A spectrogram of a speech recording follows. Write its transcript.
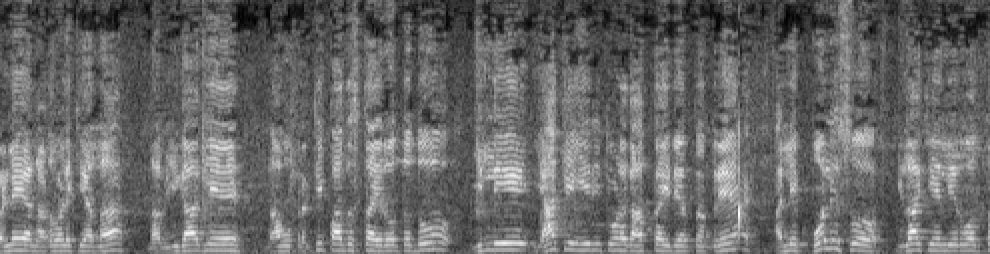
ಒಳ್ಳೆಯ ನಡವಳಿಕೆ ಅಲ್ಲ. ನಾವು ಈಗಾಗಲೇ ನಾವು ಪ್ರತಿಪಾದಿಸ್ತಾ ಇರುವಂತದ್ದು ಇಲ್ಲಿ ಯಾಕೆ ಈ ರೀತಿ ಒಳಗೆ ಆಗ್ತಾ ಇದೆ ಅಂತಂದ್ರೆ, ಅಲ್ಲಿ ಪೊಲೀಸು ಇಲಾಖೆಯಲ್ಲಿರುವಂಥ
